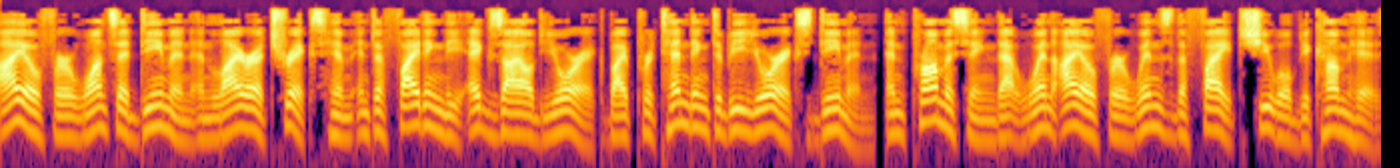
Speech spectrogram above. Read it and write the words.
Iofur wants a demon and Lyra tricks him into fighting the exiled Iorek by pretending to be Iorek's demon, and promising that when Iofur wins the fight she will become his.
